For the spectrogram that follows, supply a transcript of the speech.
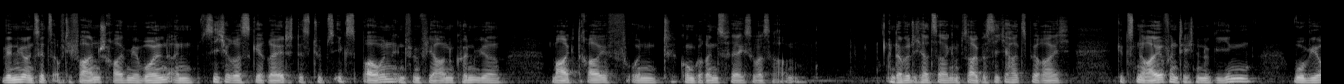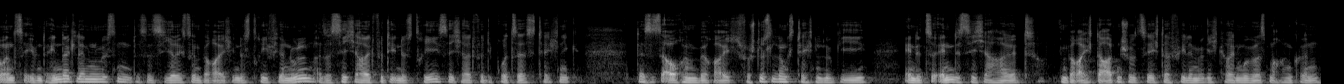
wenn wir uns jetzt auf die Fahnen schreiben, wir wollen ein sicheres Gerät des Typs X bauen, in fünf Jahren können wir marktreif und konkurrenzfähig sowas haben. Und da würde ich halt sagen, im Cybersicherheitsbereich gibt es eine Reihe von Technologien, wo wir uns eben dahinter klemmen müssen. Das ist sicherlich so im Bereich Industrie 4.0, also Sicherheit für die Industrie, Sicherheit für die Prozesstechnik. Das ist auch im Bereich Verschlüsselungstechnologie, Ende-zu-Ende-Sicherheit. Im Bereich Datenschutz sehe ich da viele Möglichkeiten, wo wir was machen können.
